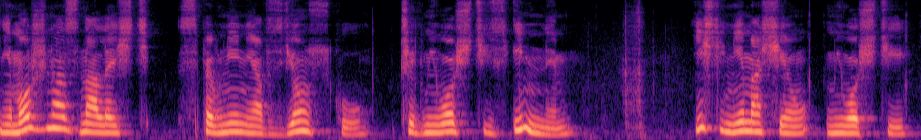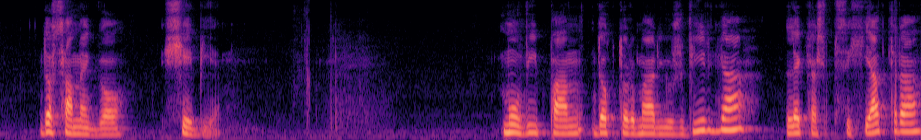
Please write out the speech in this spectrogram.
Nie można znaleźć spełnienia w związku czy miłości z innym, jeśli nie ma się miłości do samego siebie. Mówi pan dr Mariusz Wirga, lekarz psychiatra,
